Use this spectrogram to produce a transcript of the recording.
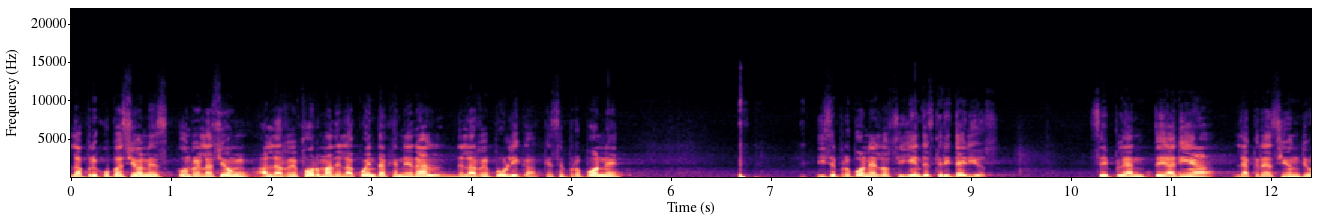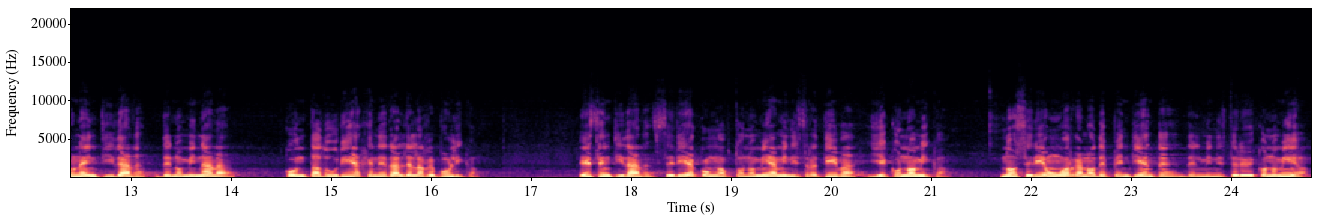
las preocupaciones con relación a la reforma de la cuenta general de la República que se propone y se propone los siguientes criterios se plantearía la creación de una entidad denominada Contaduría General de la República. Esta entidad sería con autonomía administrativa y económica. No sería un órgano dependiente del Ministerio de Economía,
